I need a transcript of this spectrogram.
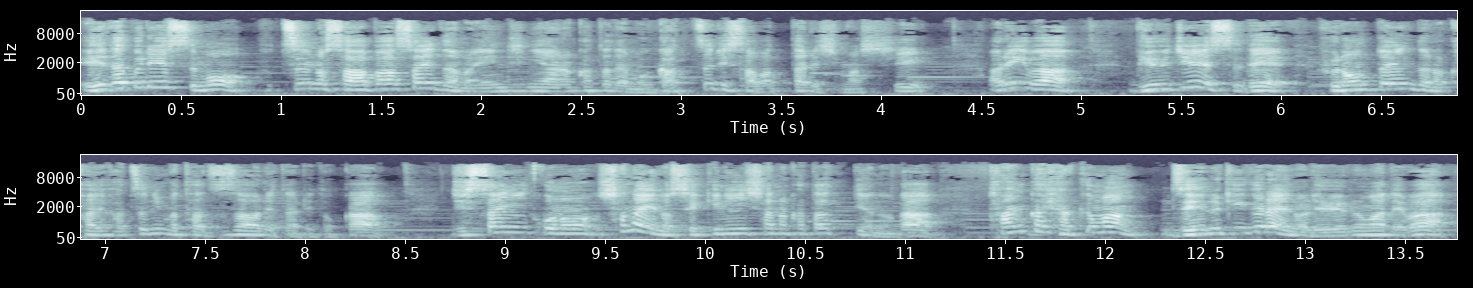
AWS も普通のサーバーサイドのエンジニアの方でもがっつり触ったりしますし、あるいは Vue.js でフロントエンドの開発にも携われたりとか、実際にこの社内の責任者の方っていうのが単価100万税抜きぐらいのレベルまでは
